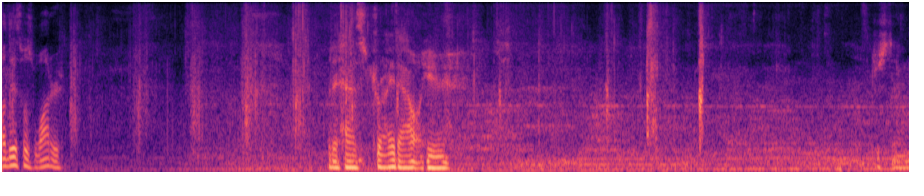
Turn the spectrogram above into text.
Oh, this was water. But it has dried out here. Interesting.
